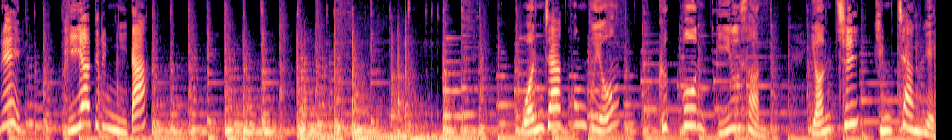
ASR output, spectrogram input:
아빠를 빌려드립니다. 원작 홍부용, 극본 이유선, 연출 김창회.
